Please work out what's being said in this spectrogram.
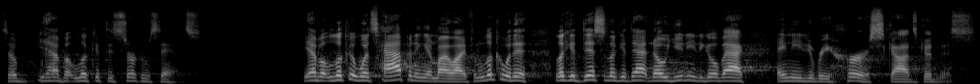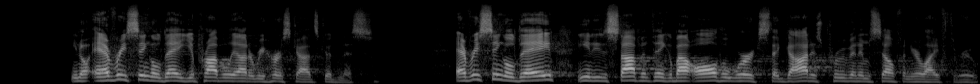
So, yeah, but look at this circumstance. Yeah, but look at what's happening in my life. And look at, it, look at this look at that. No, you need to go back and you need to rehearse God's goodness. You know, every single day, you probably ought to rehearse God's goodness. Every single day, you need to stop and think about all the works that God has proven himself in your life through.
